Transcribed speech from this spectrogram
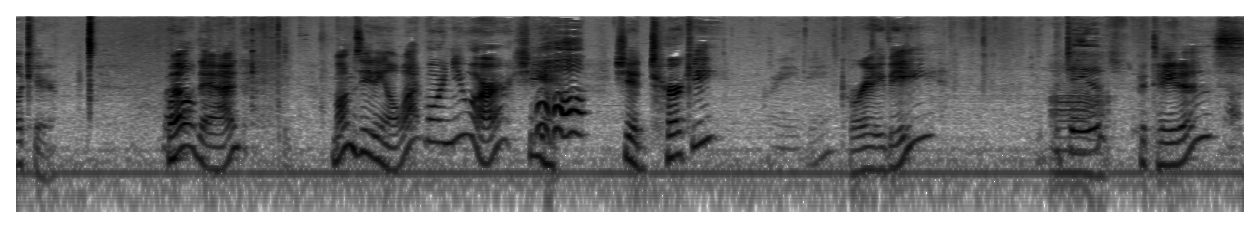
look here. Well, Dad, Mom's eating a lot more than you are. She she had turkey, Gravy. gravy, uh, Potatoes, potatoes,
